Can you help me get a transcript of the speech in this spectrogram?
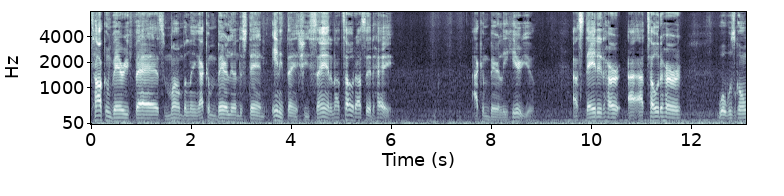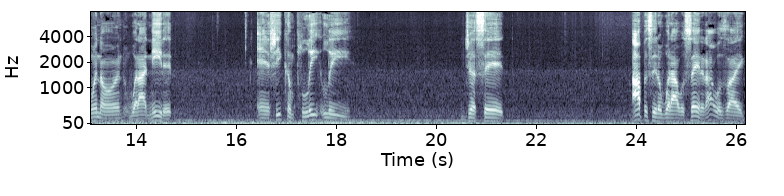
talking very fast, mumbling. I can barely understand anything she's saying. And I told her, I said, hey, I can barely hear you. I stated her, I, I told her what was going on, what I needed. And she completely just said opposite of what I was saying. And I was like,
